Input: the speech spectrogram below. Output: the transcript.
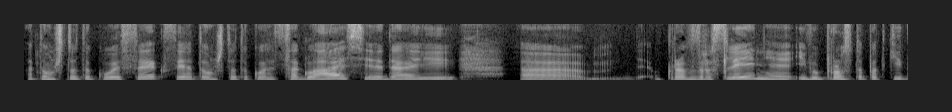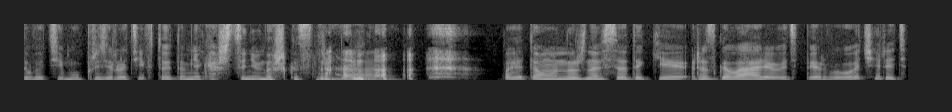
о том, что такое секс, и о том, что такое согласие, да, и э, про взросление, и вы просто подкидываете ему презерватив, то это, мне кажется, немножко странно. Да. Поэтому нужно все-таки разговаривать в первую очередь,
